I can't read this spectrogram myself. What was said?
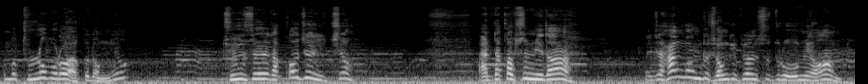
한번 둘러보러 왔거든요. 주유소에 다 꺼져 있죠. 안타깝습니다. 이제 항공도 전기 변수 들어오면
